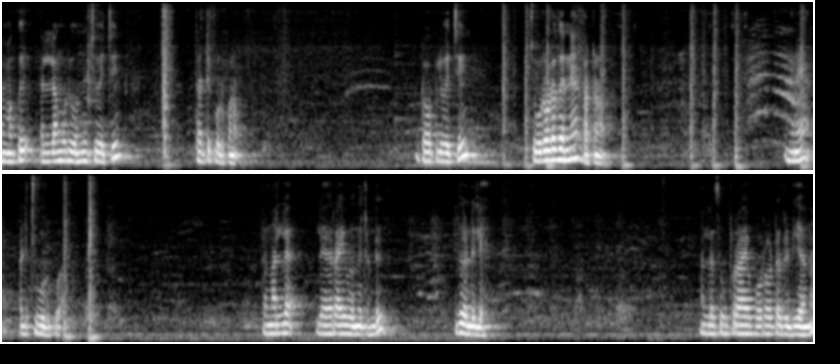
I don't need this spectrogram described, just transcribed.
നമുക്ക് എല്ലാം കൂടി ഒന്നിച്ച് വെച്ച് തട്ടിക്കൊടുക്കണം ടോപ്പിൽ വെച്ച് ചൂടോടെ തന്നെ തട്ടണം. ഇങ്ങനെ അടിച്ചു കൊടുക്കുക. നല്ല ലെയറായി വന്നിട്ടുണ്ട്. ഇത് കണ്ടില്ലേ? നല്ല സൂപ്പറായ പൊറോട്ട റെഡിയാണ്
